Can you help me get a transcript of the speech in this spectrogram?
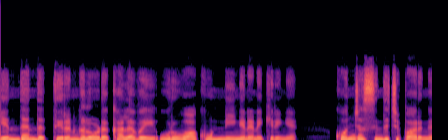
எந்தெந்த திறன்களோட கலவை உருவாக்கும் நீங்க நினைக்கிறீங்க? கொஞ்சம் சிந்திச்சு பாருங்க.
